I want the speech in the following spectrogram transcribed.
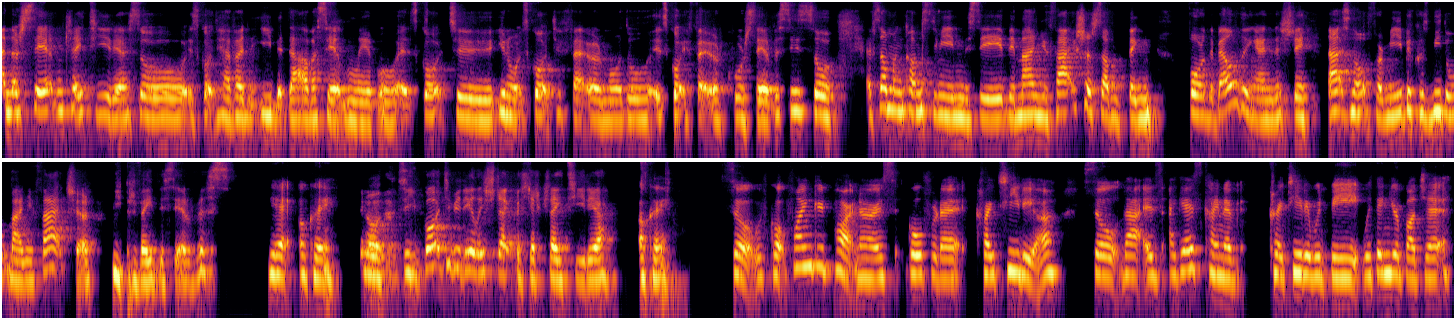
And there's certain criteria. So it's got to have an EBITDA of a certain level. It's got to, you know, it's got to fit our model. It's got to fit our core services. So if someone comes to me and they say they manufacture something for the building industry, that's not for me because we don't manufacture, we provide the service. Yeah, okay. You know, so you've got to be really strict with your criteria. Okay. So we've got find good partners, go for the criteria. So that is, I guess, kind of criteria would be within your budget,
